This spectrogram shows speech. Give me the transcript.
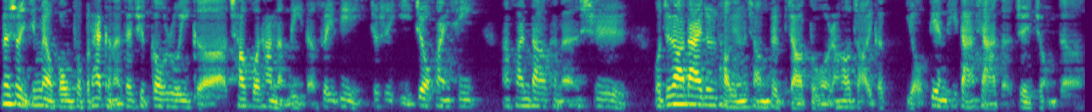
那时候已经没有工作，不太可能再去购入一个超过他能力的，所以第就是以旧换新，那换到可能是我知道大概就是桃园相对比较多，然后找一个有电梯大厦的这种的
